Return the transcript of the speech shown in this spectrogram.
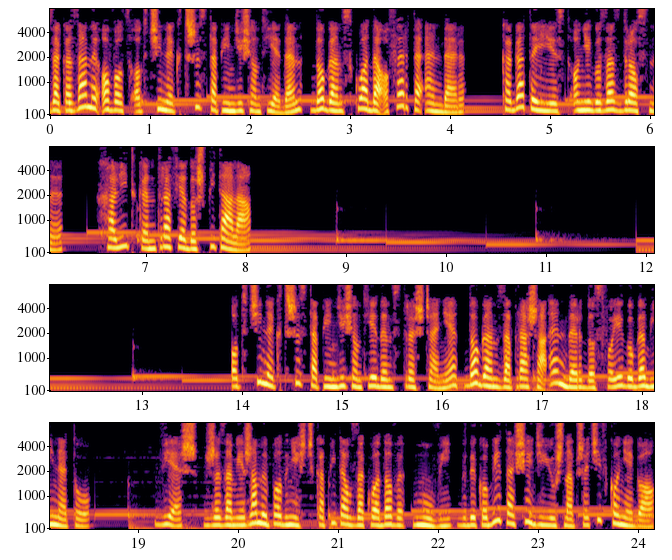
Zakazany owoc odcinek 351, Dogan składa ofertę Ender. Kagatej jest o niego zazdrosny. Halitken trafia do szpitala. Odcinek 351 Streszczenie, Dogan zaprasza Ender do swojego gabinetu. Wiesz, że zamierzamy podnieść kapitał zakładowy, mówi, gdy kobieta siedzi już naprzeciwko niego.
